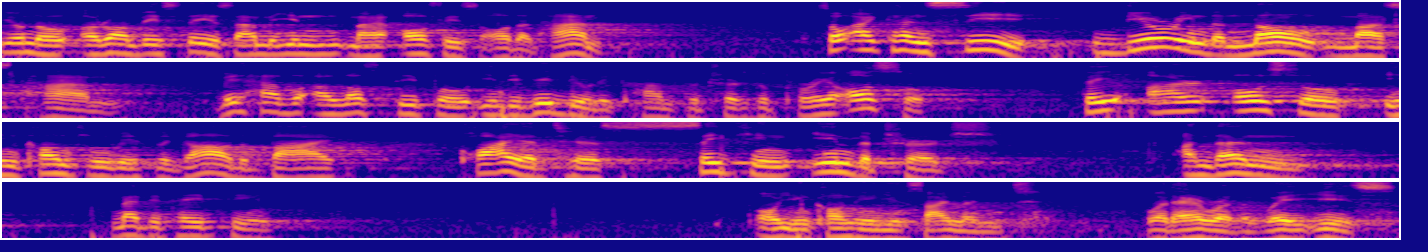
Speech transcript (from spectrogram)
you know, around these days, I'm in my office all the time. So I can see during the non-mass time, we have a lot of people individually come to church to pray also. They are also in counting with God by quiet uh, sitting in the church and then meditating or in counting in silence whatever the way is.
